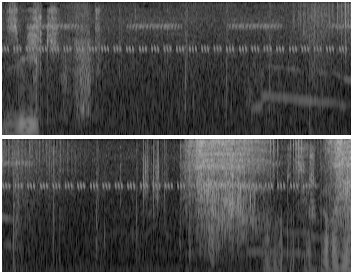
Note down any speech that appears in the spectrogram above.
Змейки. А вот тут я же говорил.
